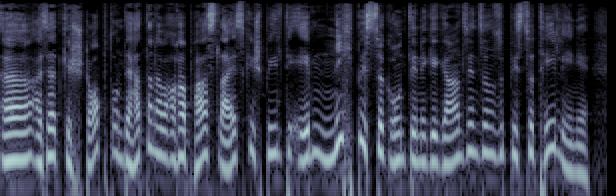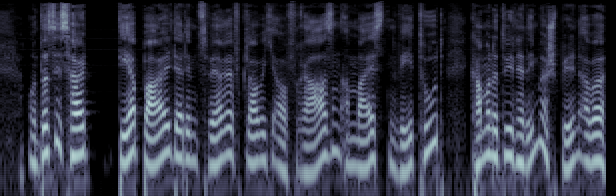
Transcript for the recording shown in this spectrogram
Äh, also er hat gestoppt und er hat dann aber auch ein paar Slides gespielt, die eben nicht bis zur Grundlinie gegangen sind, sondern so bis zur T-Linie. Und das ist halt der Ball, der dem Zverev, glaube ich, auf Rasen am meisten wehtut. Kann man natürlich nicht immer spielen, aber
